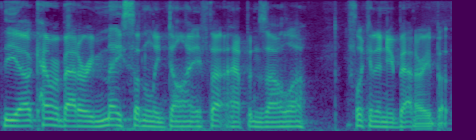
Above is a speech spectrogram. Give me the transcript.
The uh, camera battery may suddenly die. If that happens, I'll uh, flick in a new battery. But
